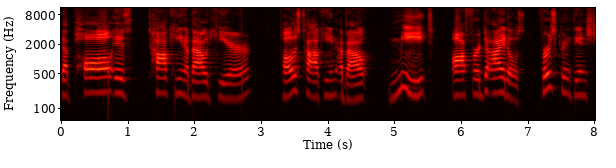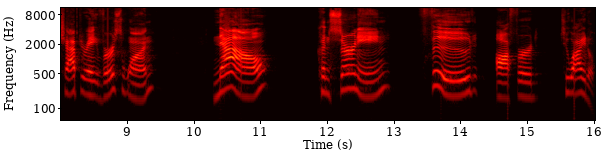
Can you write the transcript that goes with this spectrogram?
that Paul is talking about here? Paul is talking about meat offered to idols. 1 Corinthians chapter 8 verse 1. Now concerning food offered to idols.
